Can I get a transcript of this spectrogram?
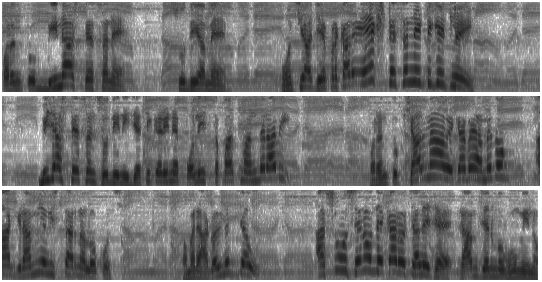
પરંતુ બીના સ્ટેશને સુધી અમે પહોંચ્યા જે પ્રકારે એક સ્ટેશનની ટિકિટ લઈ બીજા સ્ટેશન સુધીની, જેથી કરીને પોલીસ તપાસમાં અંદર આવી. પરંતુ ખ્યાલ ના આવે કે ભાઈ અમે તો આ ગ્રામ્ય વિસ્તારના લોકો છે અમારે આગળ નથી જવું. આ શું શેનો દેકારો ચાલે છે રામ જન્મભૂમિનો?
